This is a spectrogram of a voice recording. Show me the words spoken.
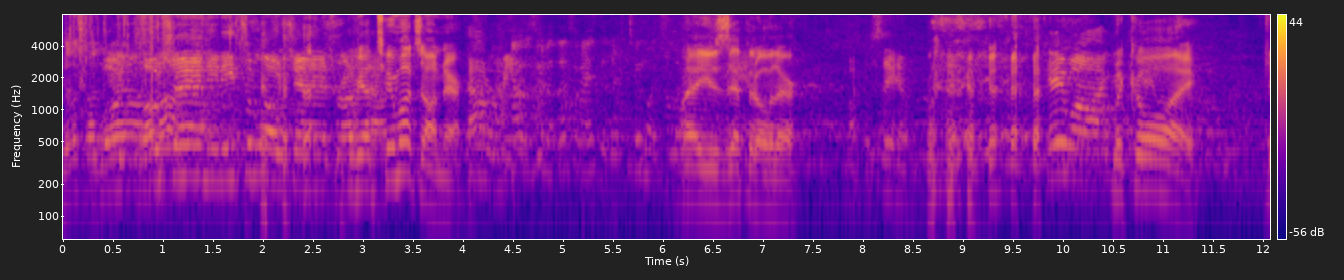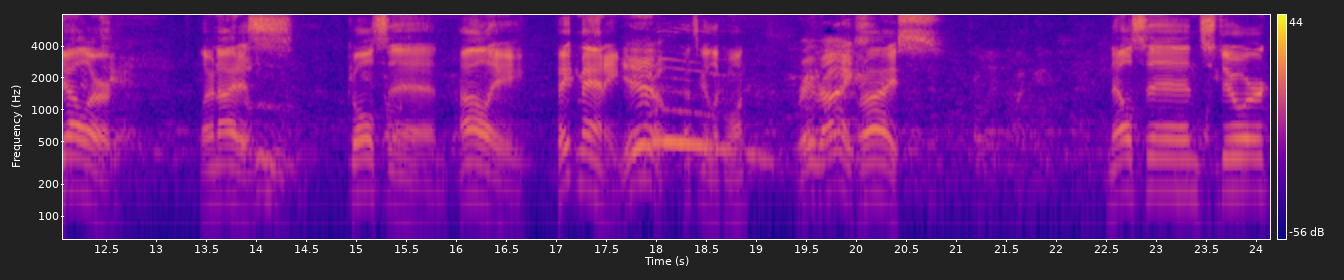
you look on Lotion. He needs some lotion. It's I've running got out. too much on there. Powder meat. That was gonna, that's what I said. There's too much. Hey, you zip it over there. Michael Sam. KY. McCoy. Keller. Laronitis. Colson. Holly. Peyton Manning. Yeah. That's a good looking one. Ray Rice. Rice. Nelson, Stewart,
